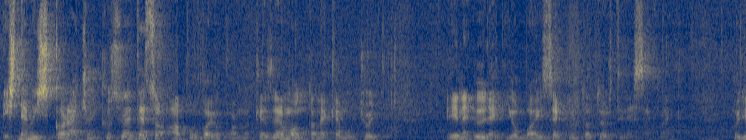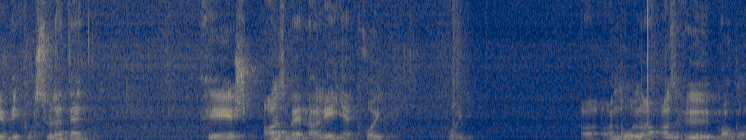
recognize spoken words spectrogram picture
és nem is karácsony született, szóval apró bajok vannak ezzel. Mondta nekem úgy, hogy én őnek jobban hiszek, mint a történészeknek, hogy ő mikor született. És az benne a lényeg, hogy, hogy a, a nulla az ő maga.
